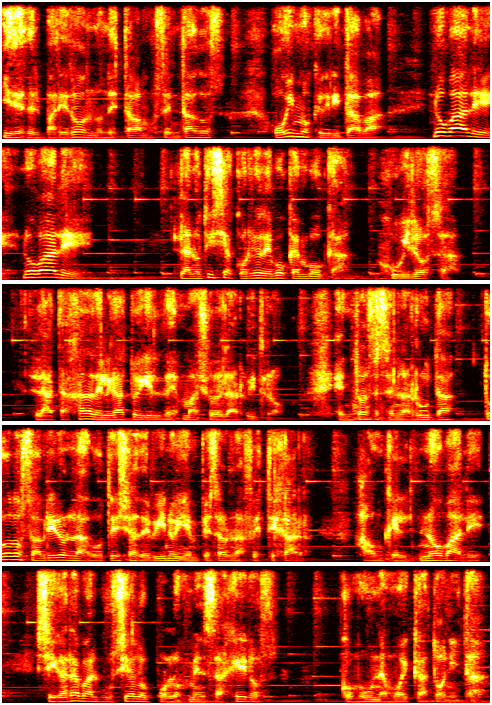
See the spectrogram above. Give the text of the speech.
y desde el paredón donde estábamos sentados oímos que gritaba, No vale, no vale. La noticia corrió de boca en boca, jubilosa, la atajada del gato y el desmayo del árbitro. Entonces en la ruta todos abrieron las botellas de vino y empezaron a festejar, aunque el no vale llegará balbuceado por los mensajeros como una mueca atónita.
